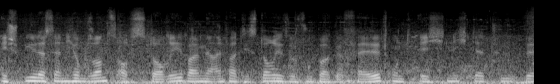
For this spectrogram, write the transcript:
ich spiele das ja nicht umsonst auf Story, weil mir einfach die Story so super gefällt und ich nicht der Typ bin.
